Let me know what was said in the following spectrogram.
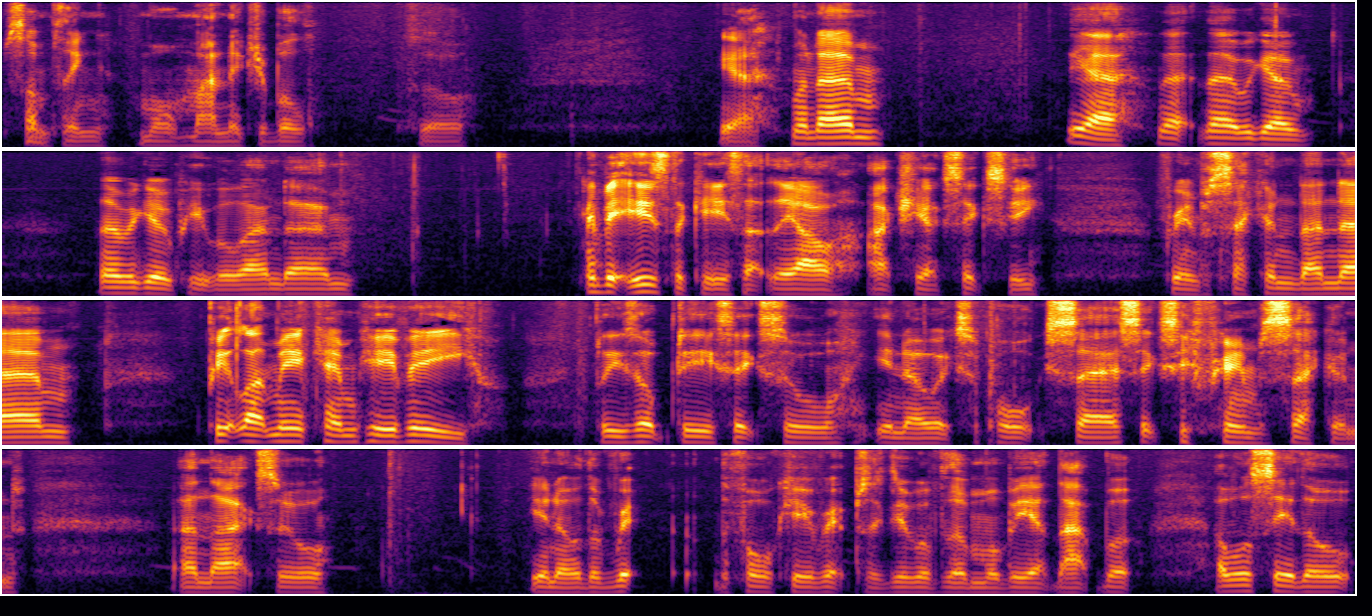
something more manageable. So, yeah, but, um, yeah, there, there we go. There we go, people. And, um, if it is the case that they are actually at 60 frames per second, then, um, people like me, MKV, please update it so you know it supports uh, 60 frames a second and that so you know the rip the 4K rips I do of them will be at that but I will say though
